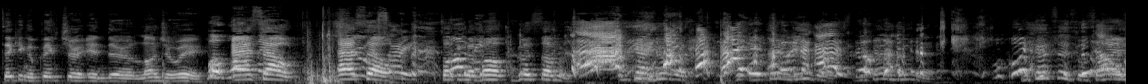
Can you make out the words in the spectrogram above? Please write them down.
taking a picture in their lingerie, But what ass makes- out, ass True, out, sorry. talking What makes- about good summer. You can't do that. You can't do the that. ass, no. You can't do that. You can't say society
